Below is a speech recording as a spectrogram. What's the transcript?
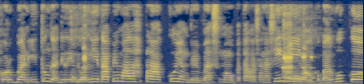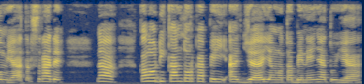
Korban itu nggak dilindungi, tapi malah pelaku yang bebas mau ketawa sana sini, mau kebal hukum, ya terserah deh. Nah, kalau di kantor KPI aja yang notabene-nya tuh ya,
